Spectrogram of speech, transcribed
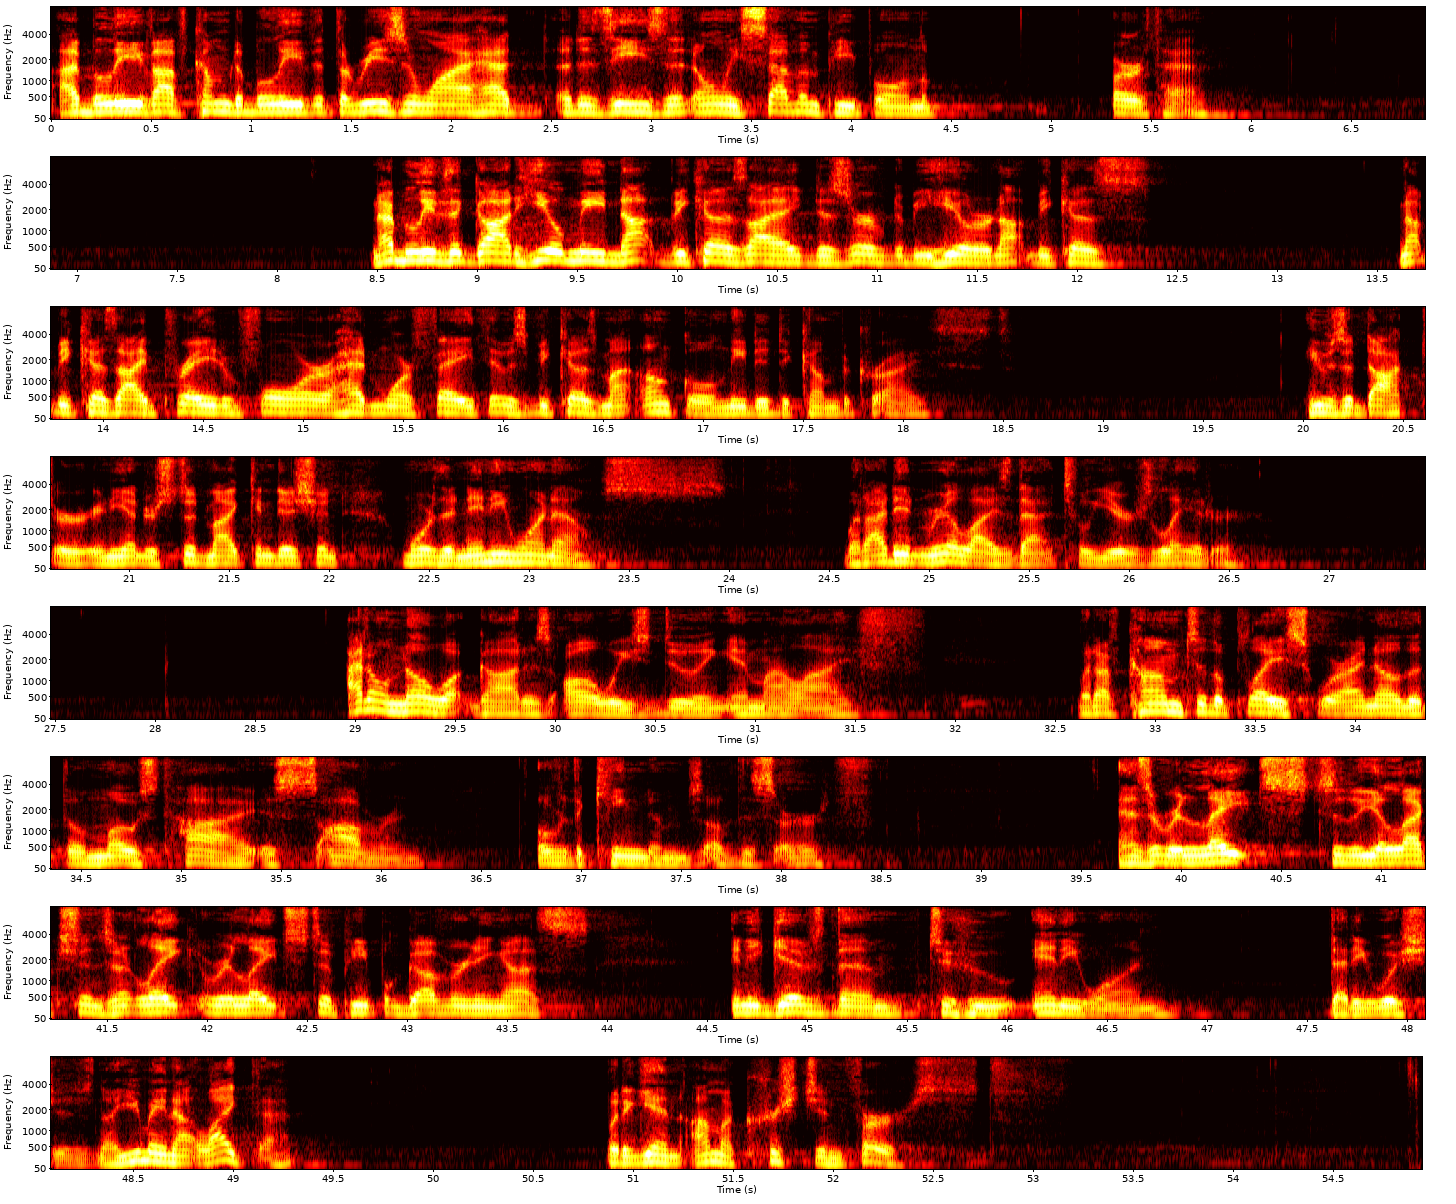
I believe, I've come to believe that the reason why I had a disease that only seven people on the earth had and I believe that God healed me not because I deserved to be healed or not because not because I prayed for or had more faith. It was because my uncle needed to come to Christ. He was a doctor and he understood my condition more than anyone else. But I didn't realize that till years later. I don't know what God is always doing in my life, but I've come to the place where I know that the Most High is sovereign over the kingdoms of this earth. As it relates to the elections and it relates to people governing us, and he gives them to who anyone that he wishes. Now, you may not like that, but again, I'm a Christian first.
